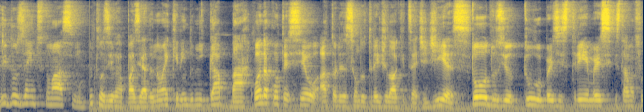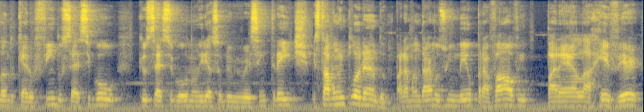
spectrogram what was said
1.200 no máximo. Inclusive, rapaziada, não é querendo me gabar. Quando aconteceu a atualização do Trade Lock de 7 dias, todos os youtubers, streamers estavam falando que era o fim do CSGO, que o CSGO não iria sobreviver sem trade. Estavam implorando para mandarmos um e-mail pra Valve para ela rever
